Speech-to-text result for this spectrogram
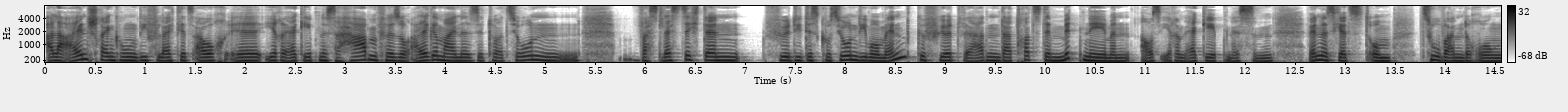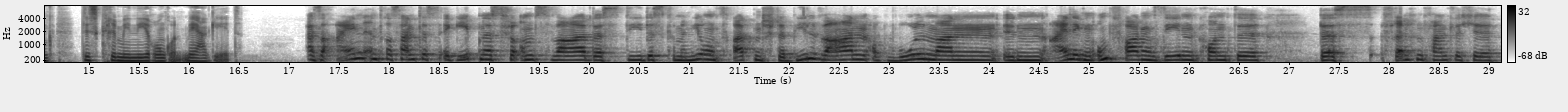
aller Einschränkungen, die vielleicht jetzt auch äh, ihre Ergebnisse haben für so allgemeine Situationen, was lässt sich denn für die Diskussionen, die im Moment geführt werden, da trotzdem mitnehmen aus ihren Ergebnissen, wenn es jetzt um Zuwanderung, Diskriminierung und mehr geht? Also ein interessantes Ergebnis für uns war, dass die Diskriminierungsraten stabil waren, obwohl man in einigen Umfragen sehen konnte, dass fremdenfeindliche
